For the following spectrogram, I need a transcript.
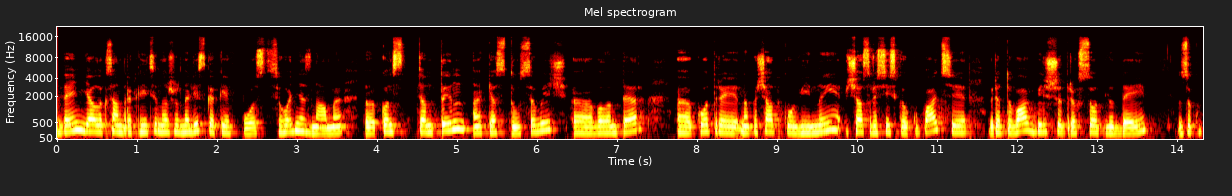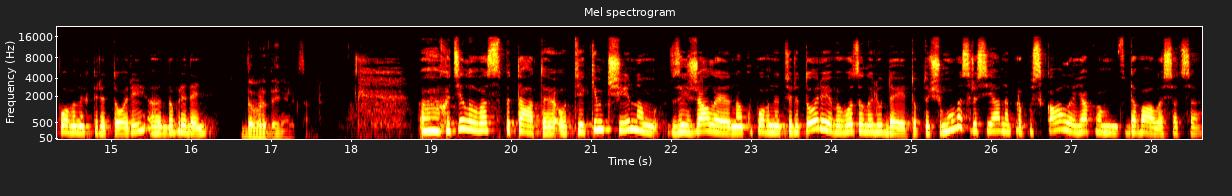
день, я Олександра Клітіна, журналістка Київпост. Сьогодні з нами е, Константин Кястусевич, е, волонтер, е, котрий на початку війни під час російської окупації врятував більше 300 людей з окупованих територій. Добрий день. Добрий день, Олександр. Хотіла вас спитати, от яким чином заїжджали на окуповані території, вивозили людей? Тобто, чому вас росіяни пропускали? Як вам вдавалося це?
